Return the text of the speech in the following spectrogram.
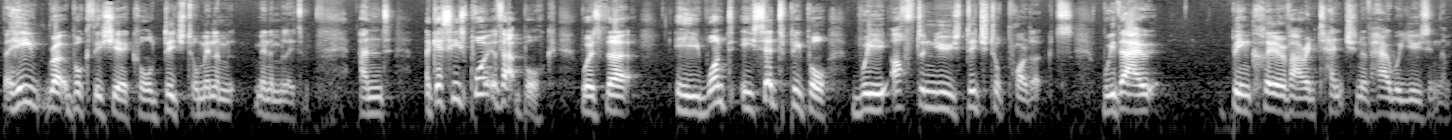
But he wrote a book this year called Digital Minim- Minimalism. And I guess his point of that book was that he, want, he said to people, we often use digital products without being clear of our intention of how we're using them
